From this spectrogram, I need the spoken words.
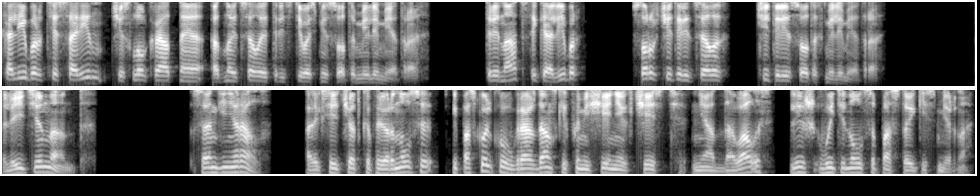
Калибр Тессарин, число кратное 1,38 мм. 13-й калибр 44,4 мм. «Лейтенант». «Сан-генерал». Алексей четко повернулся, и поскольку в гражданских помещениях честь не отдавалась, лишь вытянулся по стойке смирно.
